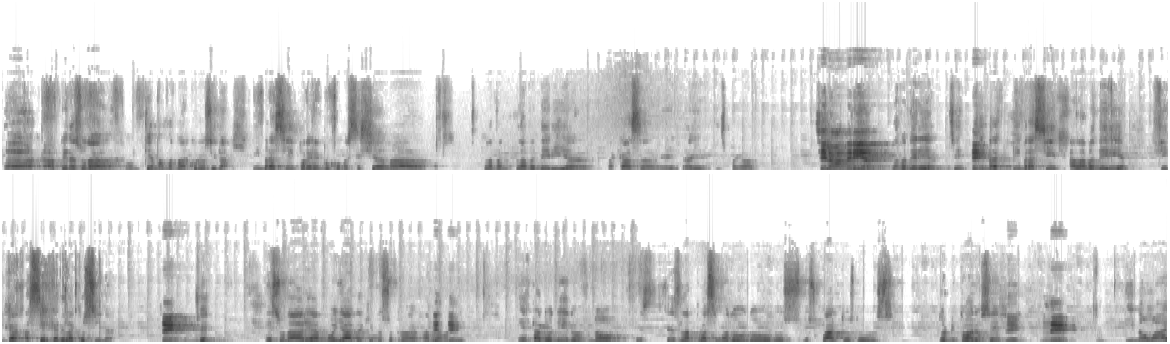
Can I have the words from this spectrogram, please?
Uh, apenas uma, um tema, uma curiosidade. Em Brasil, por exemplo, como se chama lavanderia na casa em, em espanhol? Sim, lavanderia. Lavanderia, sim. sim. Em, em, Brasil, a lavanderia fica acerca da cozinha. Sim. sim. É uma área molhada que nós falamos sim, aqui. Em Estados Unidos, não. É, é lá próximo do, do, dos, dos, quartos, dos dormitórios, sim? Sim. Sim. E não há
